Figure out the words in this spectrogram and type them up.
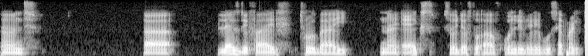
and uh, let's divide through by 9x so just to have only variable separate.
